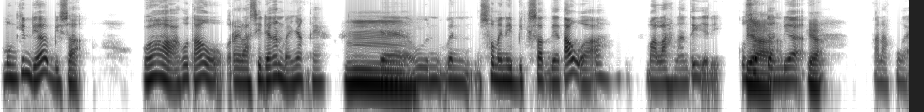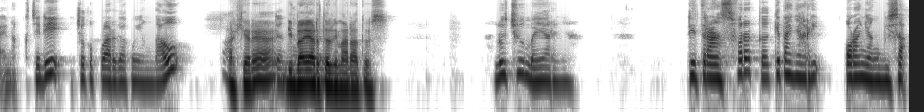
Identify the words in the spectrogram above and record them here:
Mungkin dia bisa Wah, aku tahu relasi dia kan banyak ya. Hmm. Dia, when, when so many big shot dia tahu ah, malah nanti jadi kusut ya, dan dia ya. kan aku nggak enak. Jadi cukup keluarga aku yang tahu. Akhirnya dibayar tuh 500. Lucu bayarnya. Ditransfer ke kita nyari orang yang bisa.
